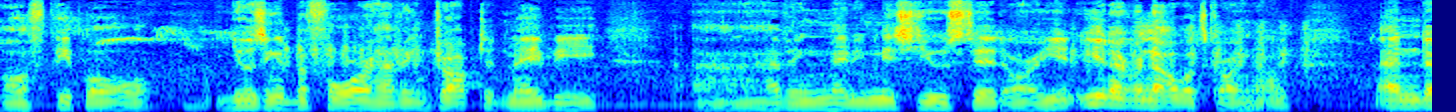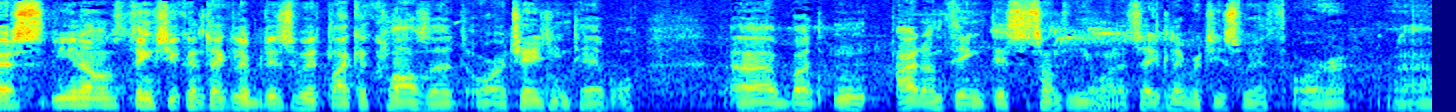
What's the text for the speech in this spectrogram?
of people using it before, having dropped it maybe, uh, having maybe misused it, or you, you never know what's going on. And there's, you know, things you can take liberties with, like a closet or a changing table. Uh, but I don't think this is something you want to take liberties with or uh,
